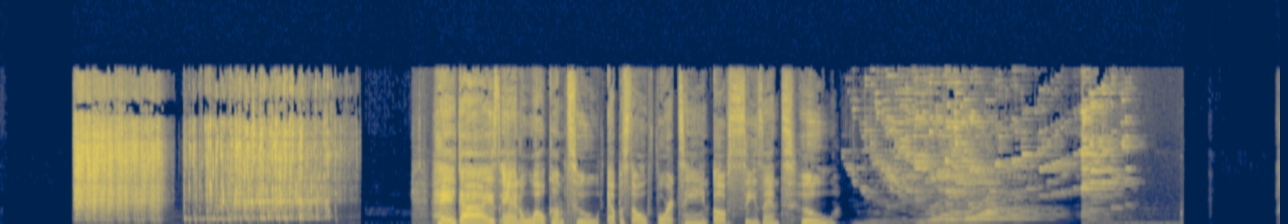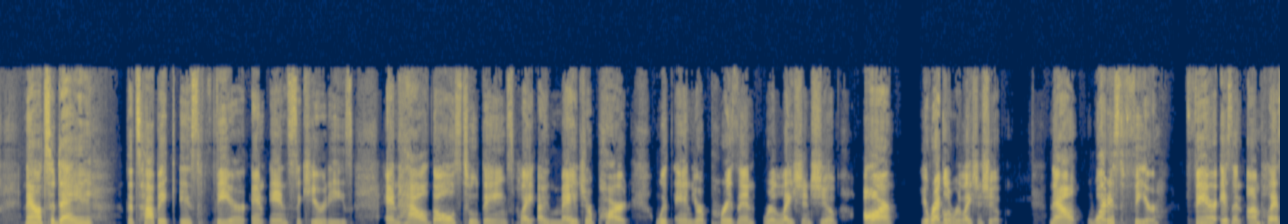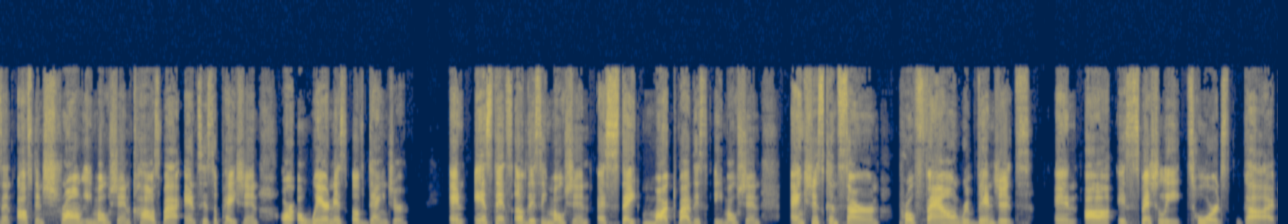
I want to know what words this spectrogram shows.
Hey guys, and welcome to episode 14 of season two. Now, today, the topic is fear and insecurities and how those two things play a major part within your prison relationship or your regular relationship. Now, what is fear? Fear is an unpleasant, often strong emotion caused by anticipation or awareness of danger. An instance of this emotion, a state marked by this emotion, anxious concern, profound revengeance, and awe, especially towards God.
